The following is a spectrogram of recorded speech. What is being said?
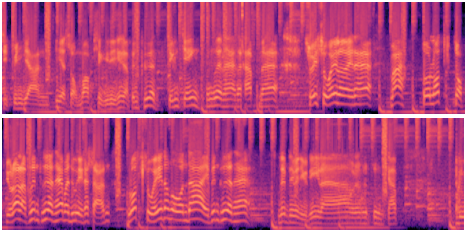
จิตวิญญาณ ที่จะส่งมอบสิ่งดีๆให้กับเพื่อนๆ จริง ๆ เพื่อนๆนะฮะนะครับนะฮะสวยๆเลยนะฮะมาตัวรถจบอยู่แล้วล่ะเพื่อนๆฮะมาดูเอกสารรถสวยต้องโอนได้เพื่อนๆฮะเล่มทะเบียนอยู่นี่แล้วนะเพื่อนๆครับ ดู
